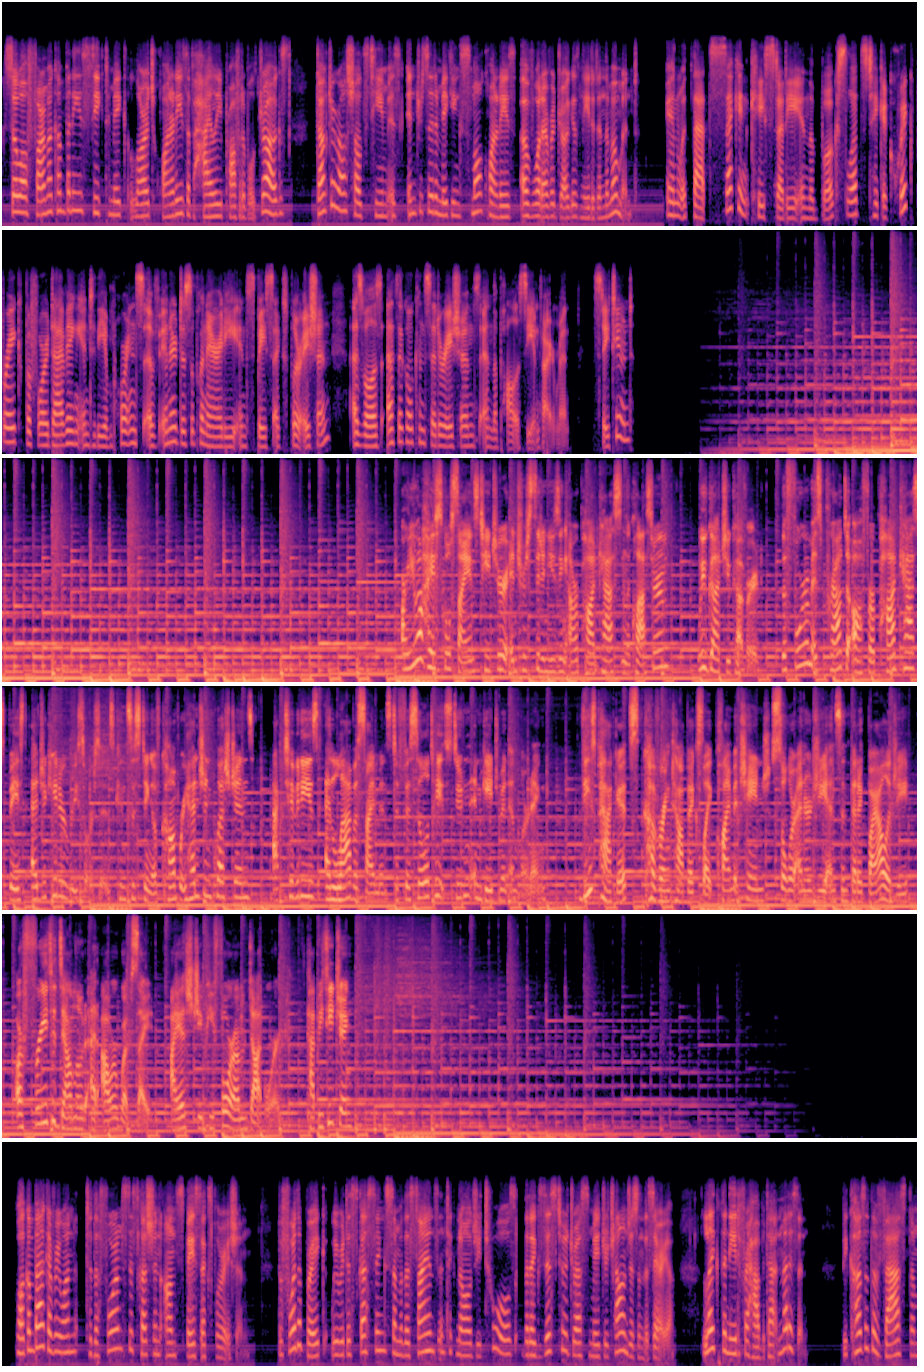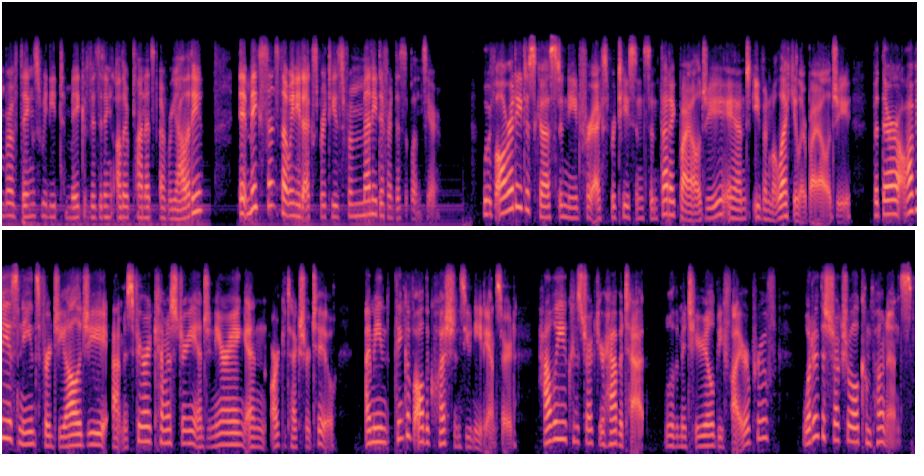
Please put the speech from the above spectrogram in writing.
So while pharma companies seek to make large quantities of highly profitable drugs, Dr. Rothschild's team is interested in making small quantities of whatever drug is needed in the moment. And with that second case study in the books, let's take a quick break before diving into the importance of interdisciplinarity in space exploration, as well as ethical considerations and the policy environment. Stay tuned. Are you a high school science teacher interested in using our podcast in the classroom? We've got you covered. The Forum is proud to offer podcast based educator resources consisting of comprehension questions, activities, and lab assignments to facilitate student engagement and learning. These packets, covering topics like climate change, solar energy, and synthetic biology, are free to download at our website, isgpforum.org. Happy teaching! Welcome back, everyone, to the forum's discussion on space exploration. Before the break, we were discussing some of the science and technology tools that exist to address major challenges in this area, like the need for habitat and medicine. Because of the vast number of things we need to make visiting other planets a reality, it makes sense that we need expertise from many different disciplines here. We've already discussed a need for expertise in synthetic biology and even molecular biology, but there are obvious needs for geology, atmospheric chemistry, engineering, and architecture too. I mean, think of all the questions you need answered. How will you construct your habitat? Will the material be fireproof? What are the structural components?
